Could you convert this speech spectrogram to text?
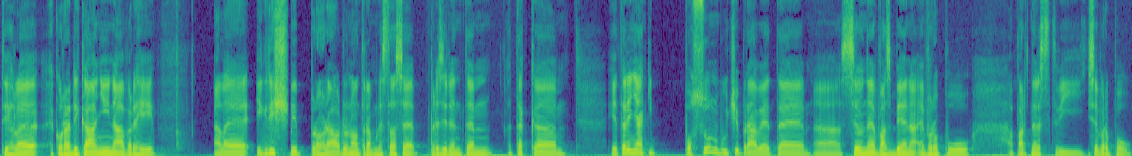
tyhle jako radikální návrhy, ale i když by prohrál Donald Trump, nestal se prezidentem, tak eh, je tady nějaký posun vůči právě té eh, silné vazbě na Evropu a partnerství s Evropou.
